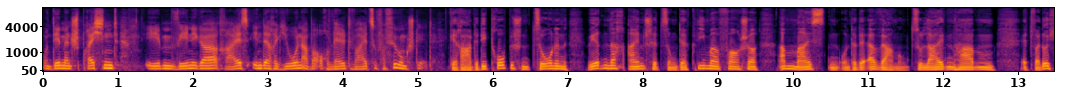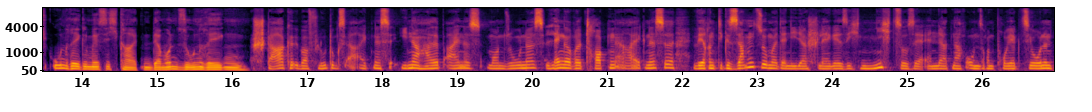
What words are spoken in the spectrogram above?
und dementsprechend eben weniger Reis in der Region, aber auch weltweit zur Verfügung steht. Gerade die tropischen Zonen werden nach Einschätzung der Klimaforscher am meisten unter der Erwärmung zu leiden haben, etwa durch Unregelmäßigkeiten der Monsunregen. Starke Überflutungsereignisse innerhalb eines Monsunes, längere Trockenereignisse, während die Gesamtsumme der Niederschläge sich nicht so sehr ändert nach unseren Projektionen,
